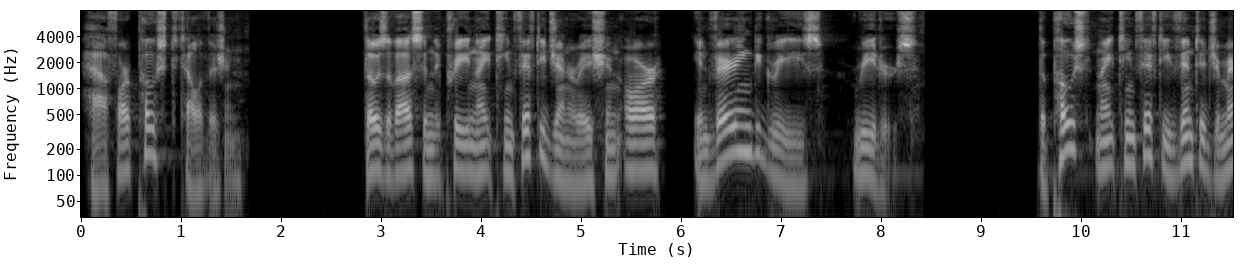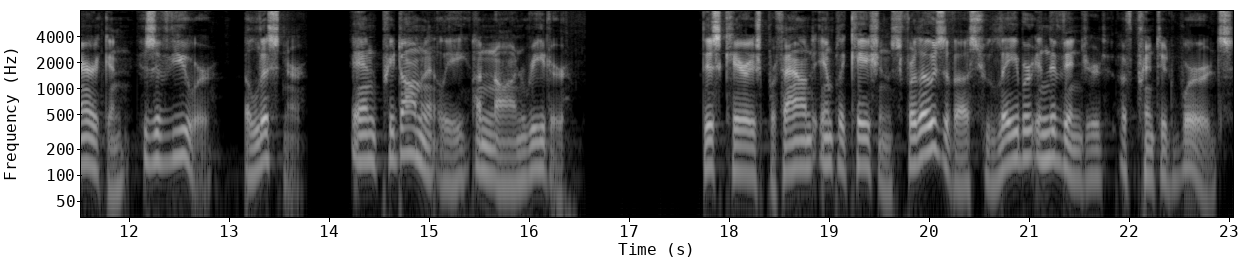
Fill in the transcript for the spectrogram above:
half are post television. Those of us in the pre 1950 generation are, in varying degrees, readers. The post 1950 vintage American is a viewer, a listener, and predominantly a non reader. This carries profound implications for those of us who labor in the vineyard of printed words,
